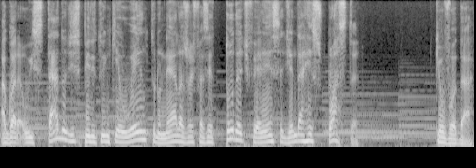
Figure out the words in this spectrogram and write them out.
Agora, o estado de espírito em que eu entro nelas vai fazer toda a diferença diante da resposta que eu vou dar.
